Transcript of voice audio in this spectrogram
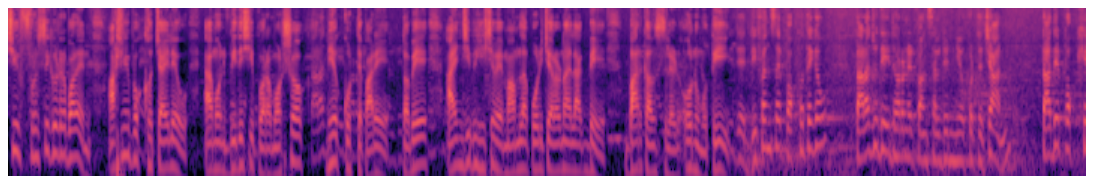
চিফ প্রসিকিউটর বলেন আসামিপক্ষ চাইলেও এমন বিদেশি পরামর্শক নিয়োগ করতে পারে। তবে আইনজীবী হিসেবে মামলা পরিচালনায় লাগবে বার কাউন্সিলের অনুমতি। ডিফেন্সের পক্ষ থেকেও তারা যদি এই ধরনের কনসালটেন্ট নিয়োগ করতে চান তাদের পক্ষে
